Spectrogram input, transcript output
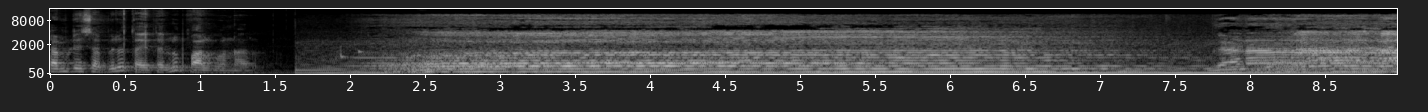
కమిటీ సభ్యులు తదితరులు పాల్గొన్నారు. नान्त्वा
